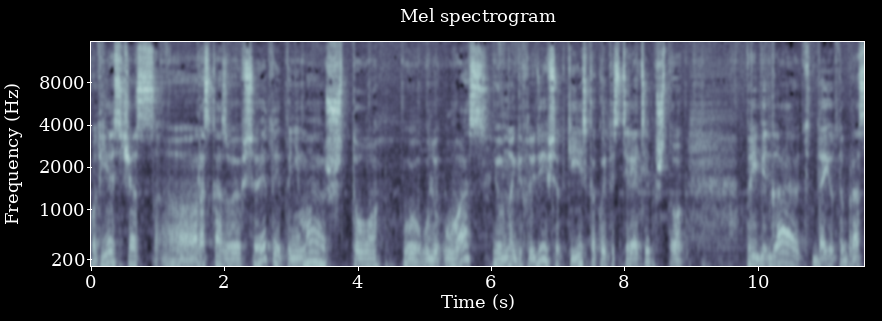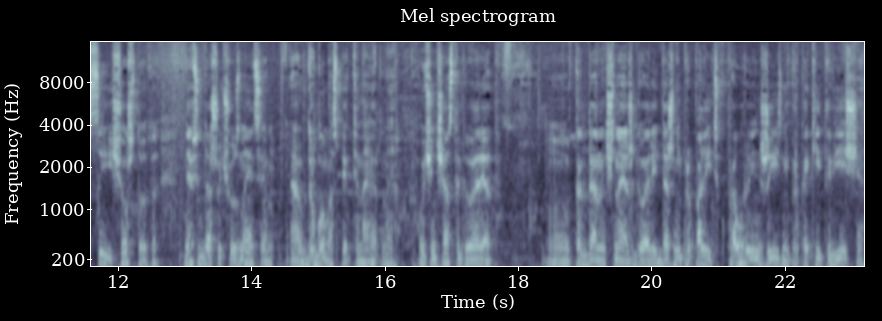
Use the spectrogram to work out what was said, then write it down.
Вот я сейчас э, рассказываю все это и понимаю, что у вас и у многих людей все-таки есть какой-то стереотип, что прибегают, дают образцы, еще что-то. Я всегда шучу, знаете, э, в другом аспекте, наверное. Очень часто говорят, когда начинаешь говорить даже не про политику, про уровень жизни, про какие-то вещи.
